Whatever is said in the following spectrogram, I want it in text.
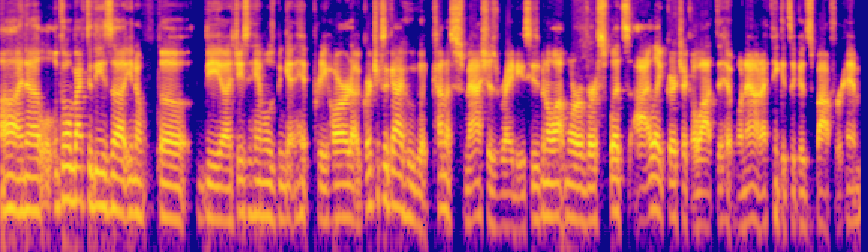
Uh, and uh, going back to these, uh, you know, the the uh, Jason Hammel has been getting hit pretty hard. Uh, a guy who like kind of smashes righties. He's been a lot more reverse splits. I like Grichuk a lot to hit one out. I think it's a good spot for him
